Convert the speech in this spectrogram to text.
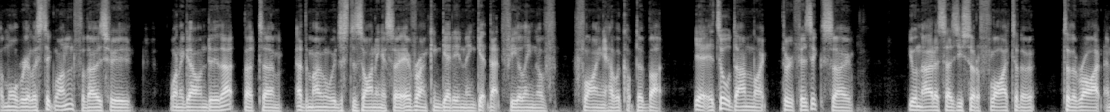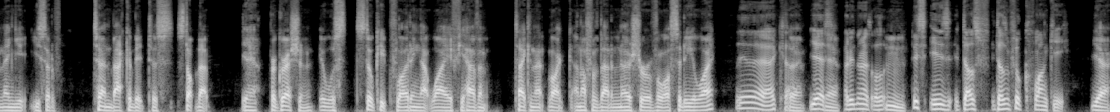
a more realistic one for those who want to go and do that. But um, at the moment, we're just designing it so everyone can get in and get that feeling of flying a helicopter. But yeah, it's all done like through physics. So you'll notice as you sort of fly to the to the right, and then you, you sort of turn back a bit to s- stop that Yeah. progression. It will s- still keep floating that way if you haven't taken that like enough of that inertia or velocity away. yeah, okay. So, yes, yeah. I didn't know. I was like, Mm, This is it does it doesn't feel clunky, yeah,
